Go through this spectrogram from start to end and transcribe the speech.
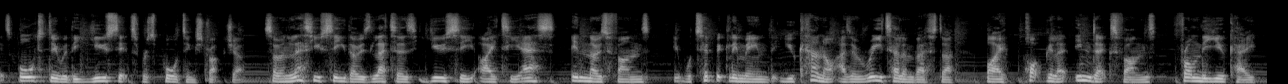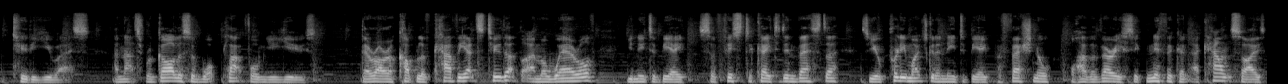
it's all to do with the UCITS reporting structure. So unless you see those letters UCITS in those funds, it will typically mean that you cannot, as a retail investor, buy popular index funds from the UK to the US, and that's regardless of what platform you use. There are a couple of caveats to that that I'm aware of. You need to be a sophisticated investor, so you're pretty much going to need to be a professional or have a very significant account size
